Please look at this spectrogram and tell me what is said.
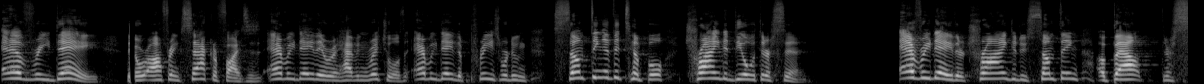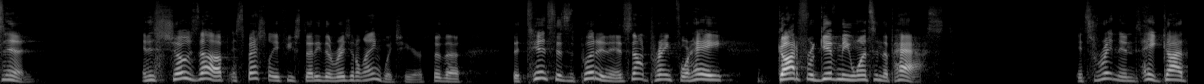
every day they were offering sacrifices. Every day they were having rituals. Every day the priests were doing something at the temple trying to deal with their sin. Every day they're trying to do something about their sin. And this shows up, especially if you study the original language here. So the, the tense this is put in, it's not praying for, hey, God forgive me once in the past. It's written in, hey, God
